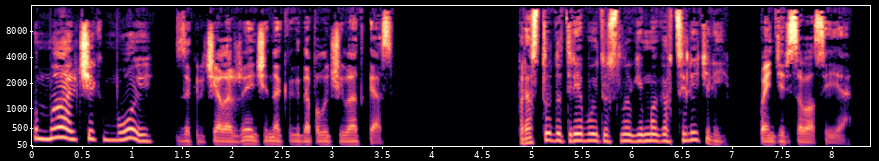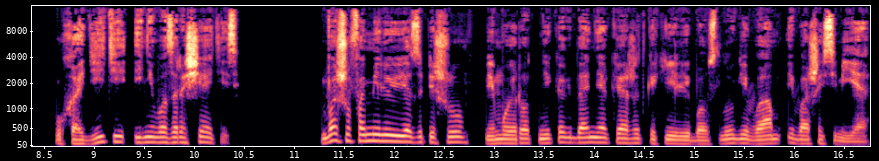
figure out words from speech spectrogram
мальчик мой!» — закричала женщина, когда получила отказ. «Простуда требует услуги магов-целителей», — поинтересовался я. Уходите и не возвращайтесь. Вашу фамилию я запишу, и мой род никогда не окажет какие-либо услуги вам и вашей семье».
